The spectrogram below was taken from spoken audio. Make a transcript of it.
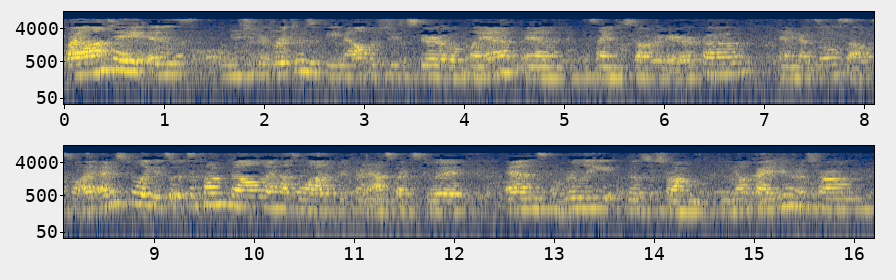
Biollante is, I mean, she's referred to as a female, but she's a spirit of a plant, and the scientist's daughter, Erica, and Godzilla cell. So I, I just feel like it's, it's a fun film. It has a lot of different aspects to it, and really there's a strong female kaiju and a strong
